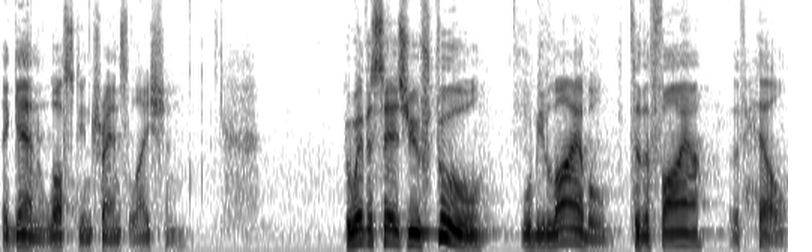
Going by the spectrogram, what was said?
again, lost in translation. Whoever says you fool will be liable to the fire of hell.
